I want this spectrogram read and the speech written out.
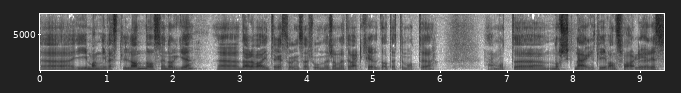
eh, i mange vestlige land, også i Norge, eh, der det var interesseorganisasjoner som etter hvert krevde at dette måtte, her måtte norsk næringsliv ansvarliggjøres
